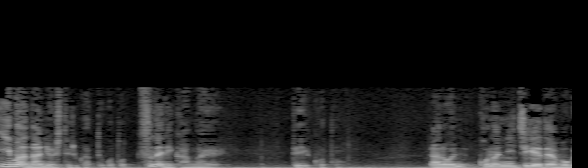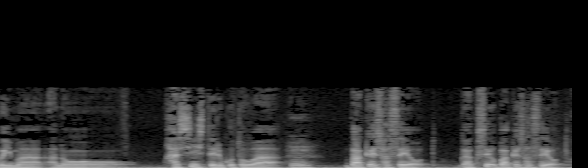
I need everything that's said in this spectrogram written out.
今何をしているかっていうことを常に考えていくこと。あのこの日芸では僕今あの発信していることは、うん、化けさせようと。学生を化けさせようと、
